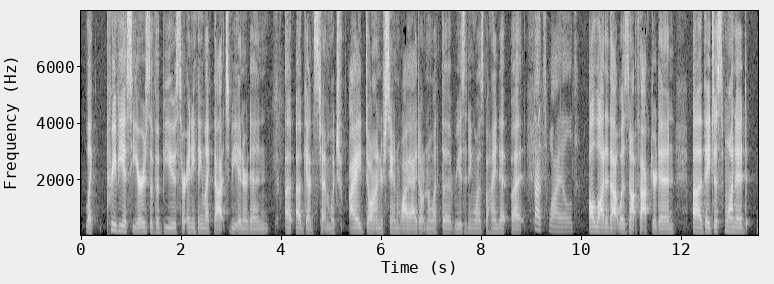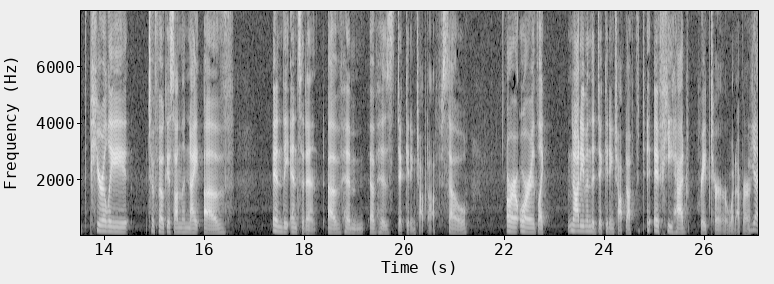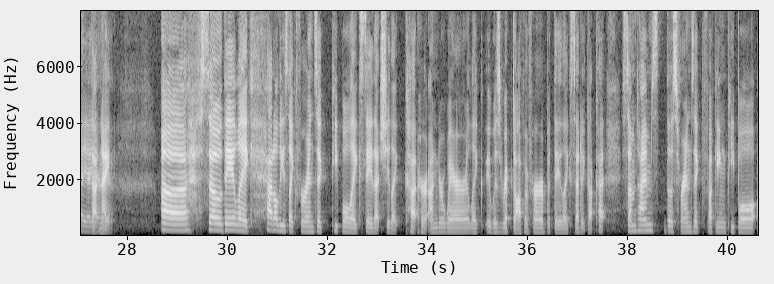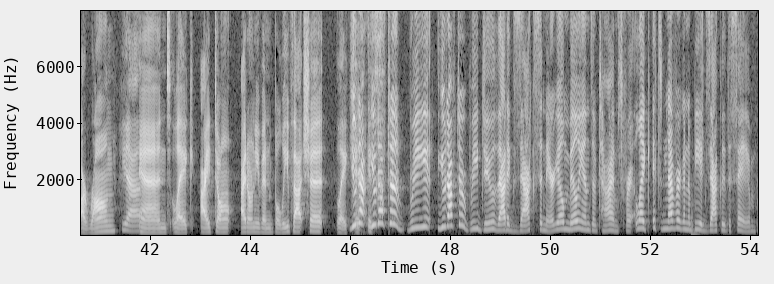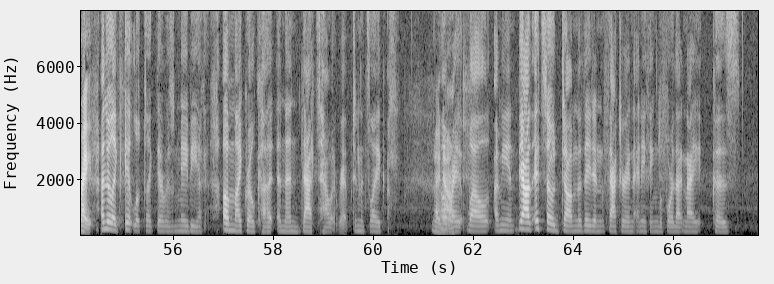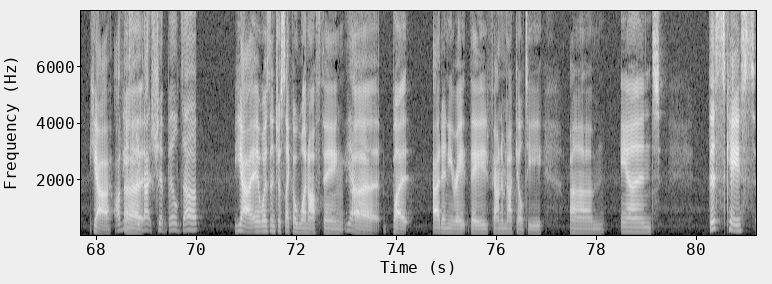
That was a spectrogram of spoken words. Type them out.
like previous years of abuse or anything like that to be entered in uh, against him, which I don't understand why. I don't know what the reasoning was behind it, but That's wild. A lot of that was not factored in. Uh, they just wanted purely to focus on the night of in the incident of him of his dick getting chopped off. So or or like not even the dick getting chopped off if he had raped her or whatever Yeah, yeah, that yeah, night. Uh so they like had all these like forensic people like say that she like cut her underwear, like it was ripped off of her, but they like said it got cut. Sometimes those forensic fucking people are wrong. Yeah. And like I don't I don't even believe that shit. Like You'd it- ha- you'd have to re you'd have to redo that exact scenario millions of times for like it's never gonna be exactly the same. Right. And they're like, it looked like there was maybe a, a micro cut, and then that's how it ripped. And it's like, I know. all right, well, I mean, yeah, it's so dumb that they didn't factor in anything before that night, because Yeah. obviously uh, that shit builds up. Yeah, it wasn't just like a one off thing. Yeah. Uh, but at any rate, they found him not guilty. Um, and this case,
